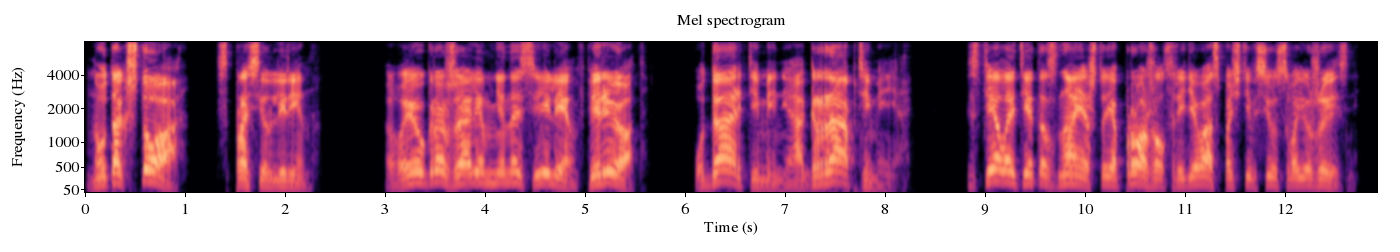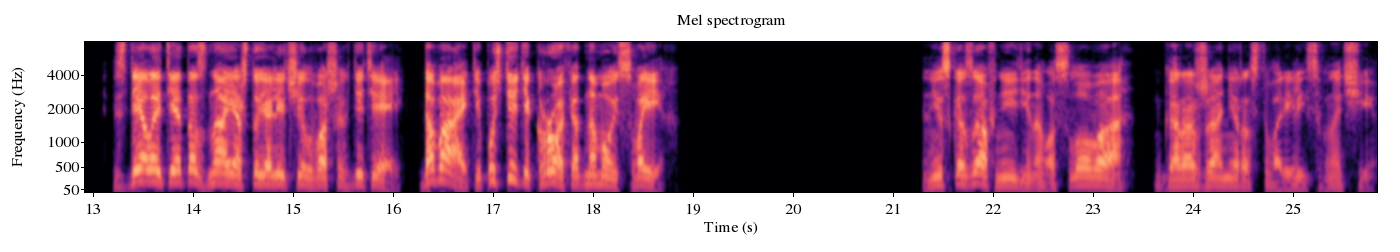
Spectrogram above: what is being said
"Ну так что?" спросил Лерин. "Вы угрожали мне насилием. Вперед! Ударьте меня, ограбьте меня. Сделайте это, зная, что я прожил среди вас почти всю свою жизнь. Сделайте это, зная, что я лечил ваших детей. Давайте, пустите кровь одному из своих". Не сказав ни единого слова, Горожане растворились в ночи.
